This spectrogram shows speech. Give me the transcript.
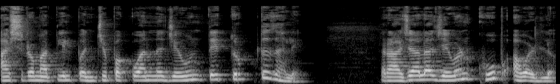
आश्रमातील पंचपक्वांना जेवून ते तृप्त झाले. राजाला जेवण खूप आवडलं.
